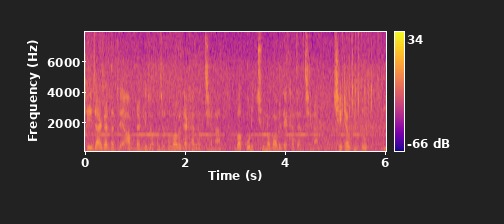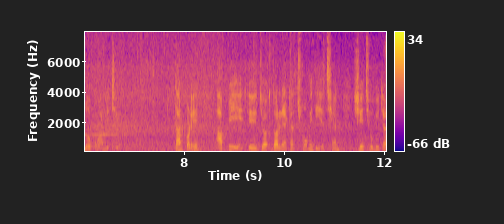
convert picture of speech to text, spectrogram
সেই জায়গাটাতে আপনাকে যথাযথভাবে দেখা যাচ্ছে না বা পরিচ্ছন্নভাবে দেখা যাচ্ছে না, সেটাও কিন্তু লো কোয়ালিটি তারপরে আপনি ধরেন একটা ছবি দিয়েছেন, সেই ছবিটা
